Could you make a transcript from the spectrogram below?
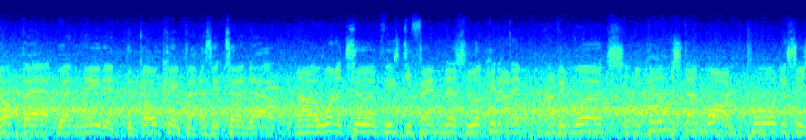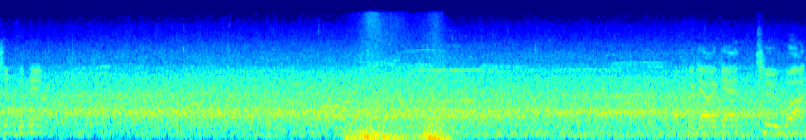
Not there when needed. The goalkeeper, as it turned out. No, one or two of his defenders looking at him, having words, and you can understand why. Poor decision from him. Off we go again, 2-1.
